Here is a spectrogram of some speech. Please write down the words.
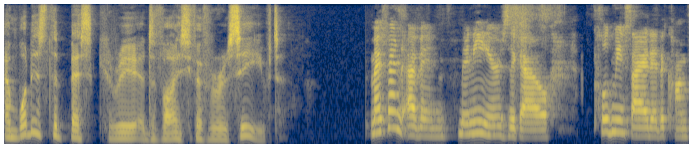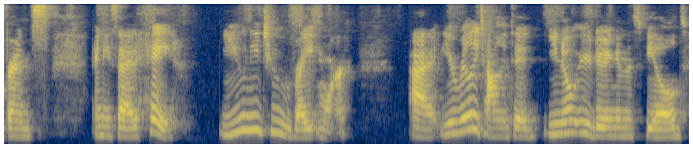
And what is the best career advice you've ever received? My friend Evan, many years ago, pulled me aside at a conference and he said, Hey, you need to write more. Uh, you're really talented. You know what you're doing in this field.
